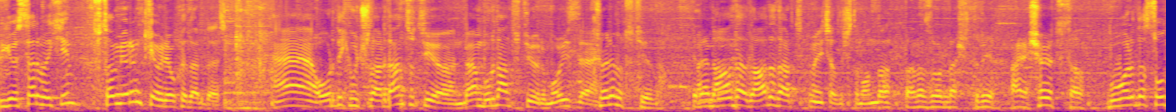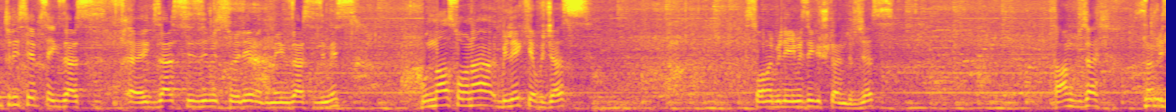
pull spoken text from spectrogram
Bir göster bakayım. Tutamıyorum ki öyle o kadar dar. He, oradaki uçlardan tutuyorsun. Ben buradan tutuyorum o yüzden. Şöyle mi tutuyordu? Ben ben daha böyle- da daha da dar tutmaya çalıştım ondan. Bana zorlaştırıyor. Aynen şöyle tutalım. Bu arada sol triceps egzersiz, e, egzersizimiz söyleyemedim egzersizimiz. Bundan sonra bilek yapacağız. Sonra bileğimizi güçlendireceğiz. Tamam güzel. Sen bir set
